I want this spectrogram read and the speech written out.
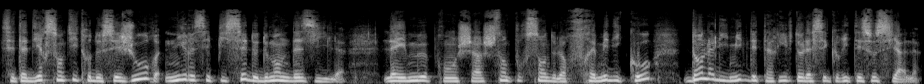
c'est-à-dire sans titre de séjour ni récépissé de demande d'asile. L'AME prend en charge 100% de leurs frais médicaux dans la limite des tarifs de la sécurité sociale.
